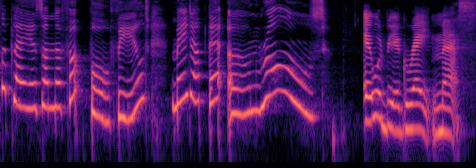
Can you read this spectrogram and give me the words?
the players on the football field made up their own rules? It would be a great mess.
